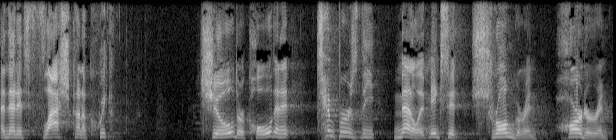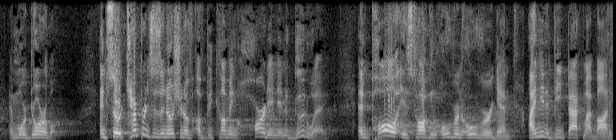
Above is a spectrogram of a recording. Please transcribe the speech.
and then it's flash kind of quick chilled or cold and it tempers the metal. It makes it stronger and harder and, and more durable. And so temperance is a notion of, of becoming hardened in a good way. And Paul is talking over and over again I need to beat back my body.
